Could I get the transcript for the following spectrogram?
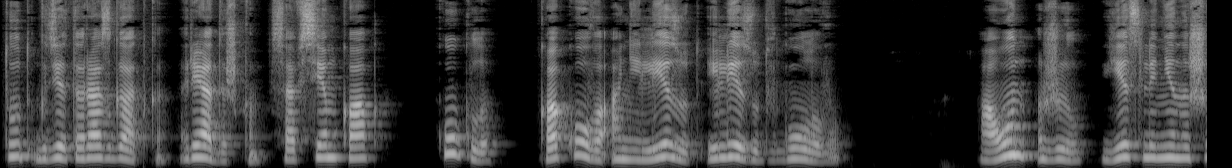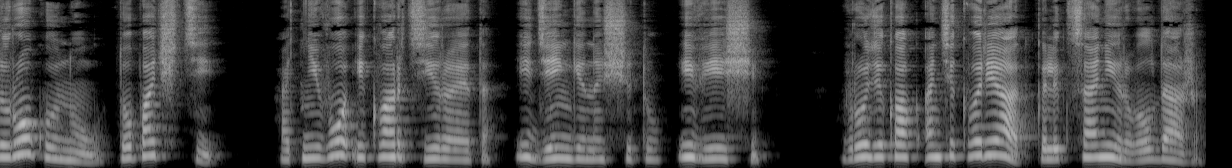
Тут где-то разгадка, рядышком, совсем как куклы. Какого они лезут и лезут в голову? А он жил, если не на широкую ногу, то почти. От него и квартира эта, и деньги на счету, и вещи. Вроде как антиквариат коллекционировал даже.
